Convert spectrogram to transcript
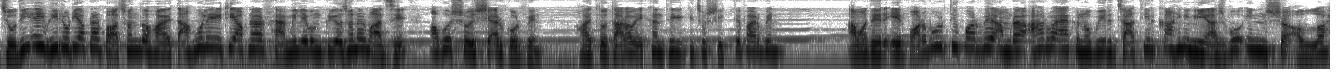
যদি এই ভিডিওটি আপনার পছন্দ হয়, তাহলে এটি আপনার ফ্যামিলি এবং প্রিয়জনের মাঝে অবশ্যই শেয়ার করবেন। হয়তো তারাও এখান থেকে কিছু শিখতে পারবেন। আমাদের এর পরবর্তী পর্বে আমরা আরও এক নবীর জাতির কাহিনী নিয়ে আসব, ইনশাআল্লাহ।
